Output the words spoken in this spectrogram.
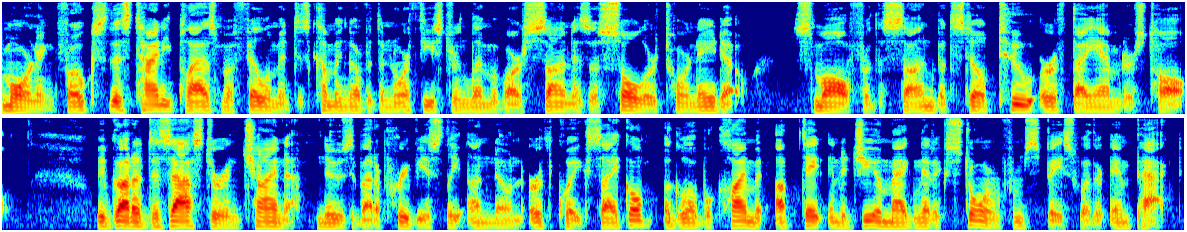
morning, folks. This tiny plasma filament is coming over the northeastern limb of our sun as a solar tornado. Small for the sun, but still two Earth diameters tall. We've got a disaster in China, news about a previously unknown earthquake cycle, a global climate update, and a geomagnetic storm from Space Weather Impact.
